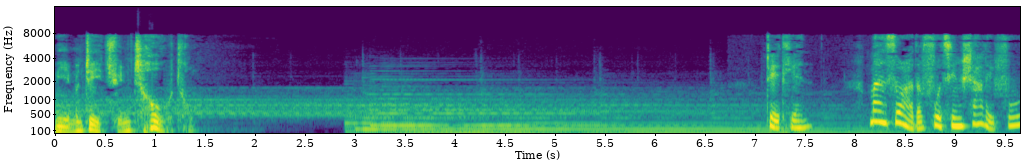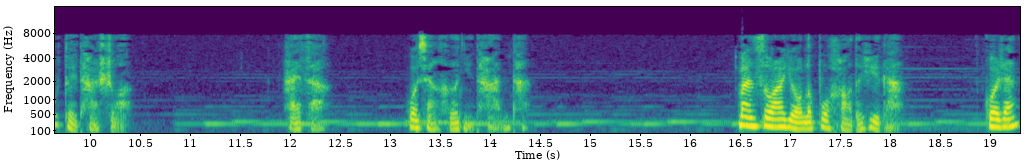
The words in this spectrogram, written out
你们这群臭虫！这天，曼苏尔的父亲沙里夫对他说：“孩子，我想和你谈谈。”曼苏尔有了不好的预感。果然，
